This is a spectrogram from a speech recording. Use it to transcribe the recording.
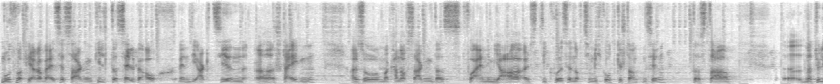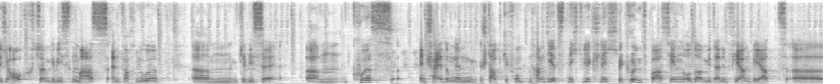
muss man fairerweise sagen, gilt dasselbe auch, wenn die Aktien äh, steigen. Also man kann auch sagen, dass vor einem Jahr, als die Kurse noch ziemlich gut gestanden sind, dass da äh, natürlich auch zu einem gewissen Maß einfach nur ähm, gewisse ähm, Kursentscheidungen stattgefunden haben, die jetzt nicht wirklich begründbar sind oder mit einem fairen Wert, äh,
